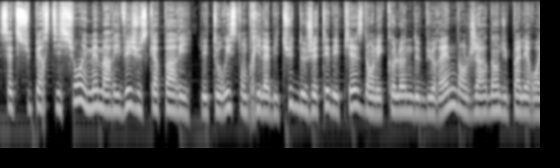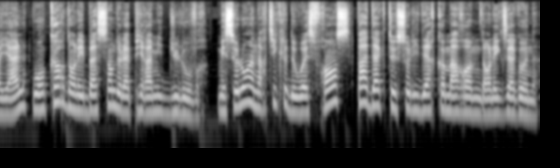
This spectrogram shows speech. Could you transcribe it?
Cette superstition est même arrivée jusqu'à Paris. Les touristes ont pris l'habitude de jeter des pièces dans les colonnes de Buren, dans le jardin du Palais Royal ou encore dans les bassins de la pyramide du Louvre. Mais selon un article de West France, pas d'acte solidaire comme à Rome dans l'Hexagone.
